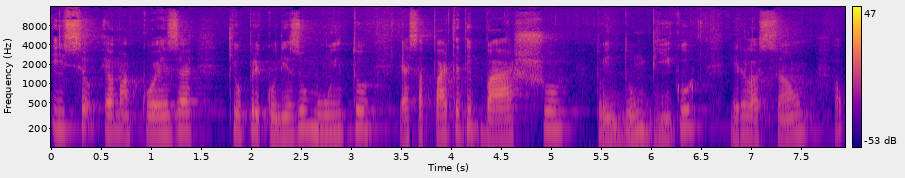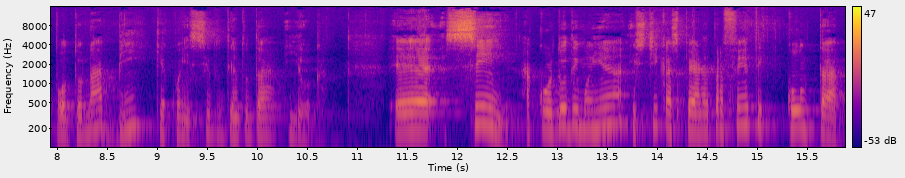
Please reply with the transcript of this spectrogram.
isso é uma coisa que eu preconizo muito, essa parte de baixo do, do umbigo em relação ao ponto nabi, que é conhecido dentro da yoga. É, sim, acordou de manhã, estica as pernas para frente, conta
